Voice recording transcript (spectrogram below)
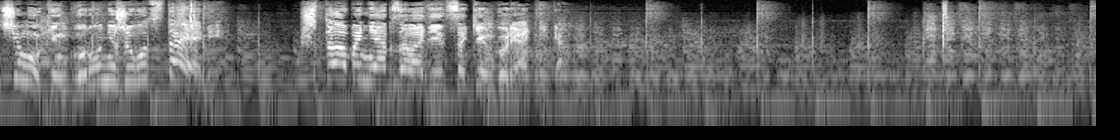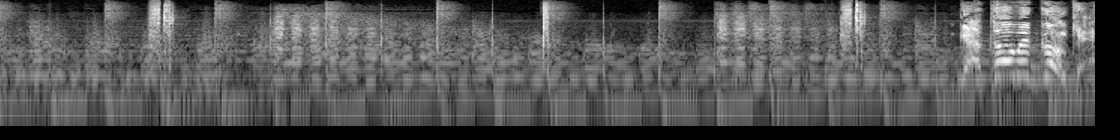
Почему кенгуру не живут стаями? Чтобы не обзаводиться кенгурятником. Готовы к гонке?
